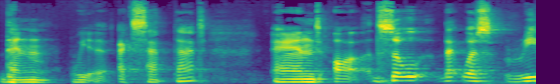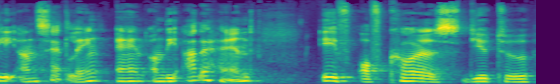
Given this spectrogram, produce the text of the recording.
then we accept that. And uh, so that was really unsettling. And on the other hand, if, of course, due to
